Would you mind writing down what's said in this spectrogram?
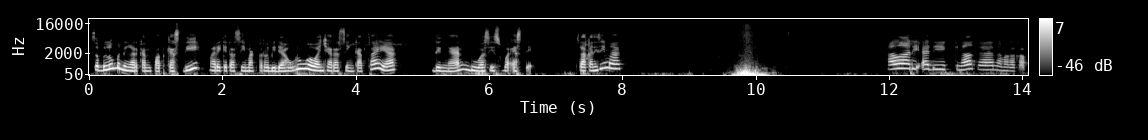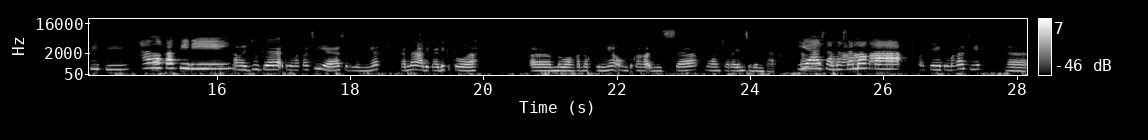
Sebelum mendengarkan podcast di, mari kita simak terlebih dahulu wawancara singkat saya dengan dua siswa SD. Silakan disimak. Halo adik-adik, kenalkan nama kakak Vidi. Halo Kak Vidi. Halo juga, terima kasih ya sebelumnya karena adik-adik telah uh, meluangkan waktunya untuk kakak bisa mewawancarain sebentar. Iya, sama-sama Kak. Oke, terima kasih. Nah,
